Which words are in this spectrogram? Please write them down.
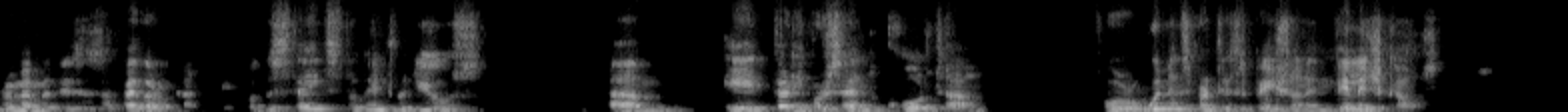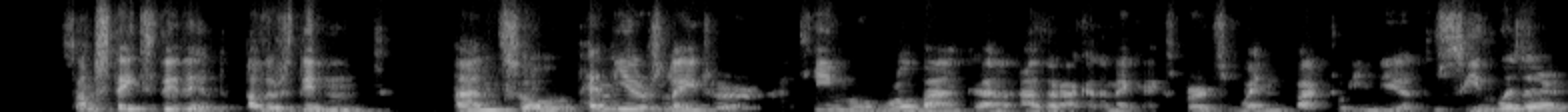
Remember, this is a federal country, for the states to introduce um, a 30% quota for women's participation in village councils. Some states did it, others didn't. And so 10 years later, a team of World Bank and other academic experts went back to India to see whether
